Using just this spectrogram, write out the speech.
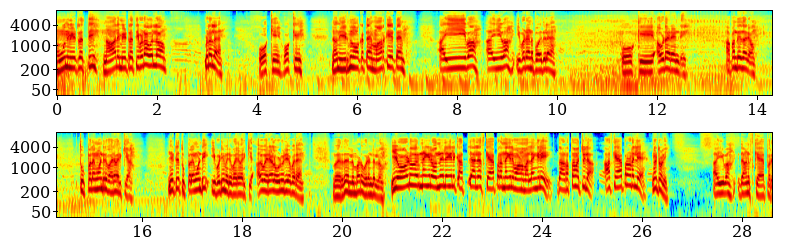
മൂന്ന് മീറ്റർ എത്തി നാല് മീറ്റർ എത്തി. ഇവിടെ ആവുമല്ലോ. ഇവിടെ അല്ലേ? Okay okay. ഞാൻ ഒന്ന് ഇരുന്ന് നോക്കട്ടെ മാർക്ക് ചെയ്യട്ടെ. അയ്യവ അയ്യവ. ഇവിടെയാണ് പോയതല്ലേ ഓക്കെ അവിടെ വരെ ഉണ്ട്. അപ്പം എന്താണെന്നറിയോ തുപ്പലം കൊണ്ട് ഒരു വര വരയ്ക്കുക. എന്നിട്ട് തുപ്പലം കൊണ്ട് ഇവിടെയും ഒരു വര വരയ്ക്കുക. അത് വരയാൾ ഓടി വരിക പോരെ വെറുതെ എല്ലാം പാടെ ഊരണ്ടല്ലോ. ഈ ഓട് ഊരണമെങ്കിൽ ഒന്നില്ലെങ്കിൽ കത്ത് അല്ല സ്കാപ്പർ എന്തെങ്കിലും വേണം. അല്ലെങ്കിൽ ഇത് അടർത്താൻ പറ്റൂല. ആ സ്കാപ്പർ അവിടെ അല്ലേ ഇങ്ങോട്ടോളി. അയ്യവ ഇതാണ് സ്കാപ്പർ.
